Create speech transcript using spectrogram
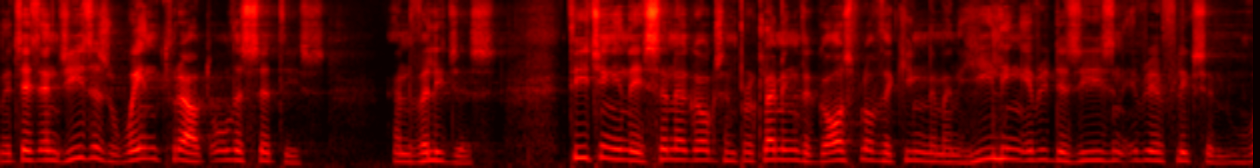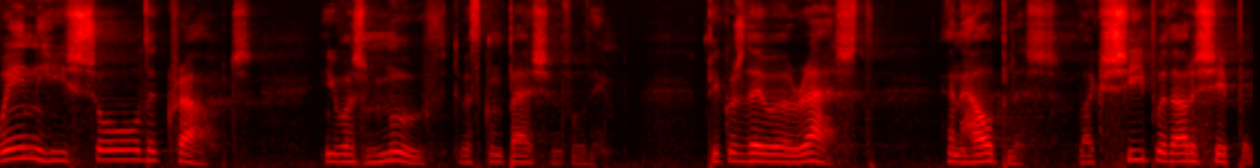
It says, And Jesus went throughout all the cities and villages, teaching in their synagogues and proclaiming the gospel of the kingdom and healing every disease and every affliction. When he saw the crowds, he was moved with compassion for them because they were harassed and helpless, like sheep without a shepherd.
